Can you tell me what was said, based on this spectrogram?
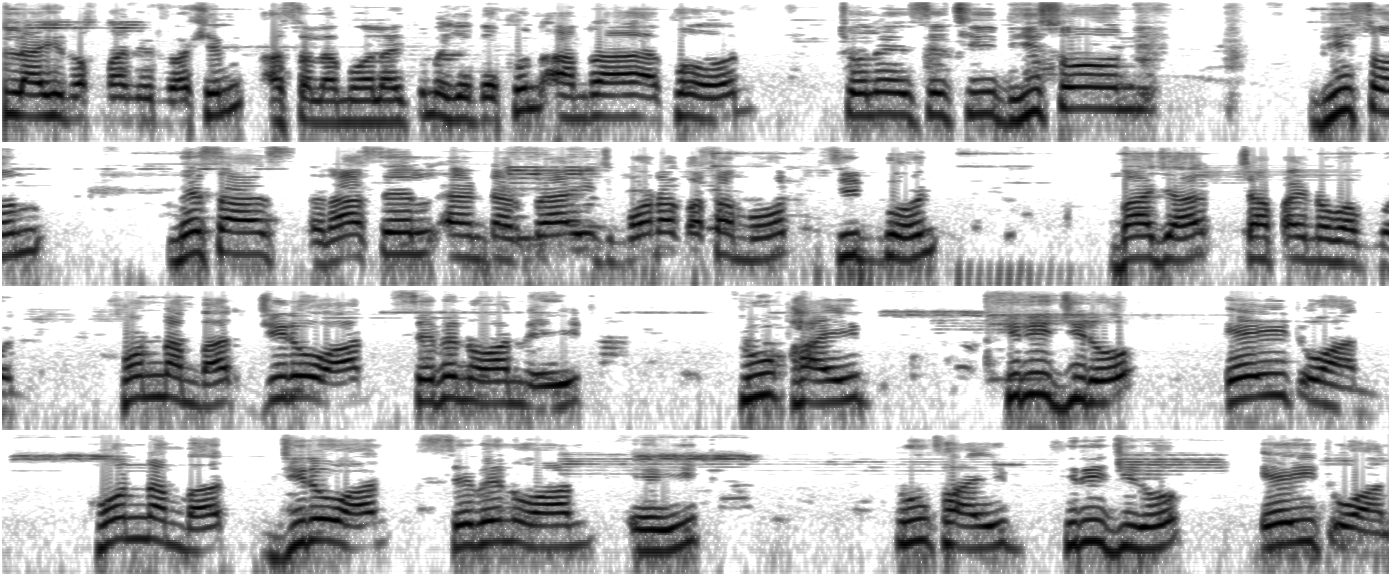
রহমানির রহিম। আসসালামু আলাইকুম। এই দেখুন, আমরা এখন চলে এসেছি ভীষণ ভীষণ মেসাস রাসেল এন্টারপ্রাইজ মনাকসা মোড়, শিবগঞ্জ বাজার Chapai Nawabganj phone number zero one seven one eight two five three zero eight one. Phone number zero one seven one eight two five three zero eight one.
